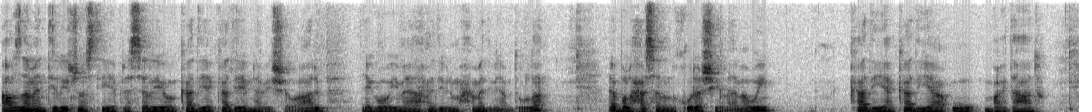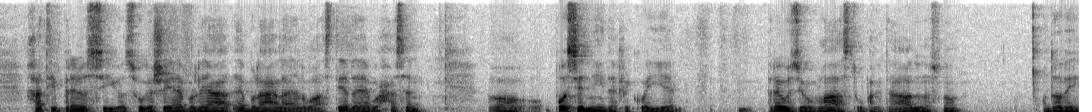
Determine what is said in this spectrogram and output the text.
A u znamenti ličnosti je preselio Kadija Kadija ibn Abišev Arb, njegovo ime Ahmed ibn Muhammed ibn Abdullah, Ebul Hasan al-Huraši al-Emawi, Kadija Kadija u Bagdadu. Hati prenosi od svoga šeha Ebul Ala al-Wastija da je Ebu Hasan o, posljednji dakle, koji je preuzeo vlast u Bagdadu, odnosno od ove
